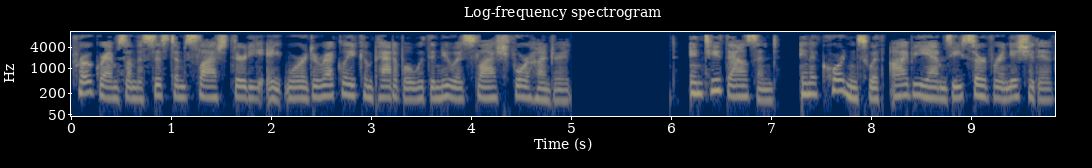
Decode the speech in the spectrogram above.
Programs on the System/38 were directly compatible with the new AS/400. In 2000, in accordance with IBM's eServer initiative,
